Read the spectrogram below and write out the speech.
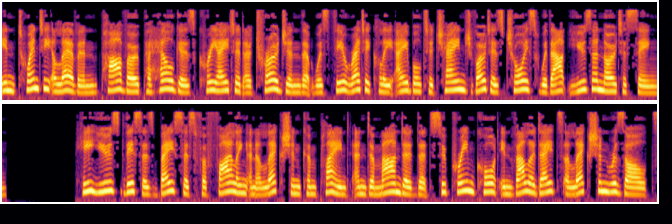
In 2011 Paavo Pihelgas created a Trojan that was theoretically able to change voters' choice without user noticing. He used this as basis for filing an election complaint and demanded that Supreme Court invalidates election results.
